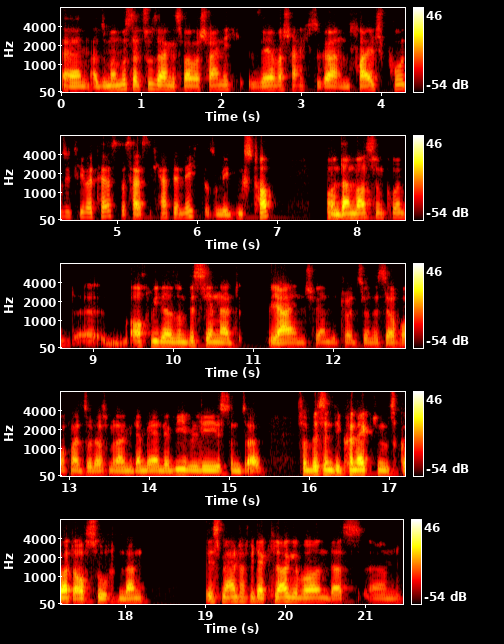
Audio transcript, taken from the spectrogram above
ähm, also man muss dazu sagen, es war wahrscheinlich, sehr wahrscheinlich sogar ein falsch positiver Test. Das heißt, ich hatte nicht, also mir ging es top. Und dann war es ein Grund äh, auch wieder so ein bisschen halt, ja, in schweren Situationen ist es ja auch oftmals so, dass man dann wieder mehr in der Bibel liest und äh, so ein bisschen die Connection zu Gott aufsucht. Und dann ist mir einfach wieder klar geworden, dass ähm,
